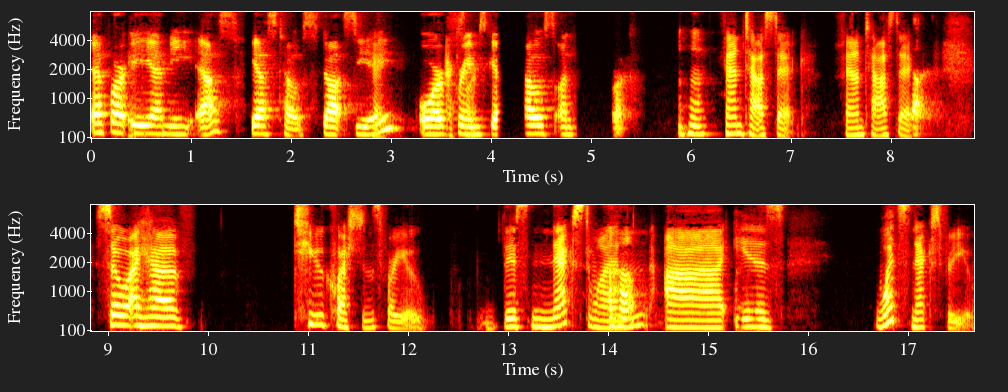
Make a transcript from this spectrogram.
F R A M E S Guest House dot ca okay. or Excellent. Frames Guest House on Facebook. Mm-hmm. Fantastic. Fantastic. Yeah. So I have two questions for you. This next one uh-huh. uh, is what's next for you?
